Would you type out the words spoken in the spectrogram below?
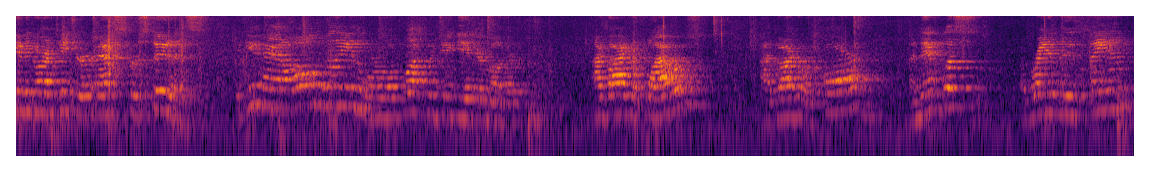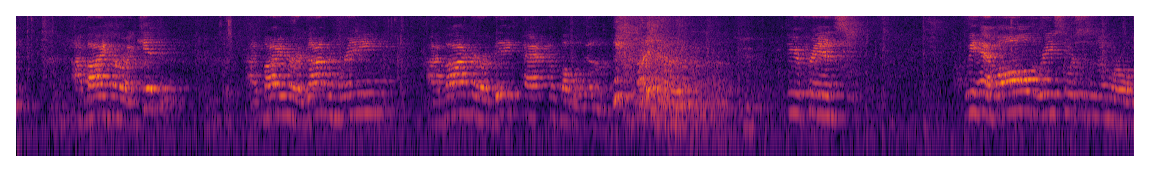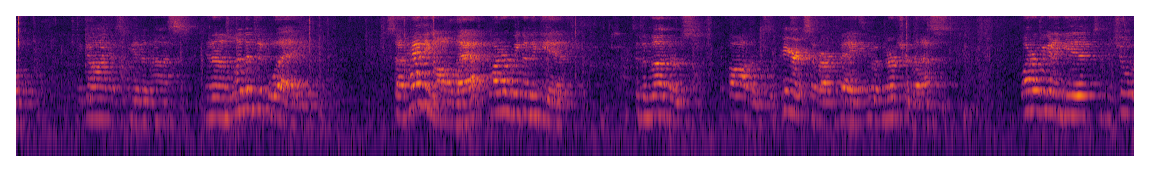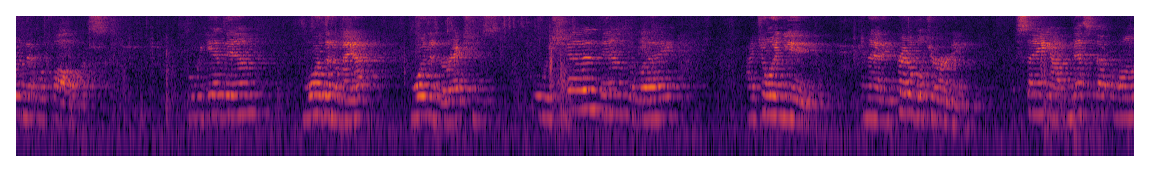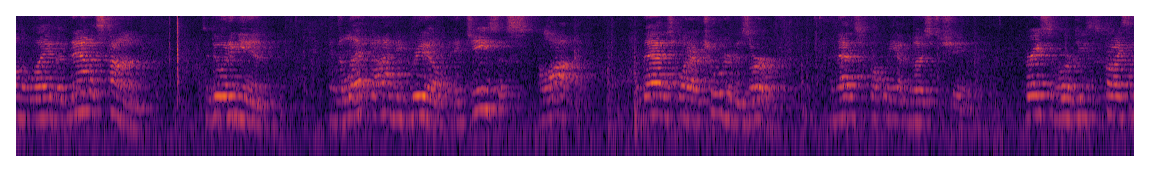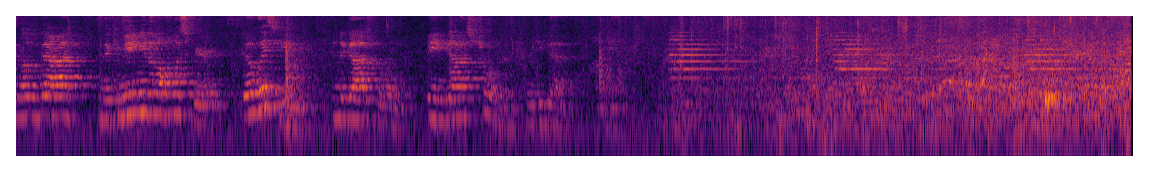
kindergarten teacher asks her students, if you had all the money in the world, what would you give your mother? I'd buy her flowers, I'd buy her a car, a necklace, a brand new fan, I'd buy her a kitten, I'd buy her a diamond ring, I'd buy her a big pack of bubble gum. Dear friends, we have all the resources in the world that God has given us in an unlimited way. So having all that, what are we going to give to the mothers, the fathers, the parents of our faith who have nurtured us? What are we going to give to the children that will follow us? Will we give them more than a map, more than directions? Will we show them the way? I join you in that incredible journey of saying I've messed up along the way, but now it's time to do it again and to let God be real and Jesus alive. And that is what our children deserve, and that is what we have most to share. Grace of the Lord Jesus Christ, the love of God, and the communion of the Holy Spirit go with you into God's world, being God's children where you go. Amen.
